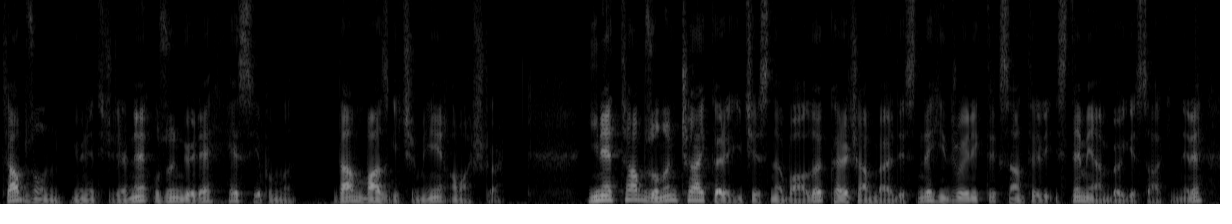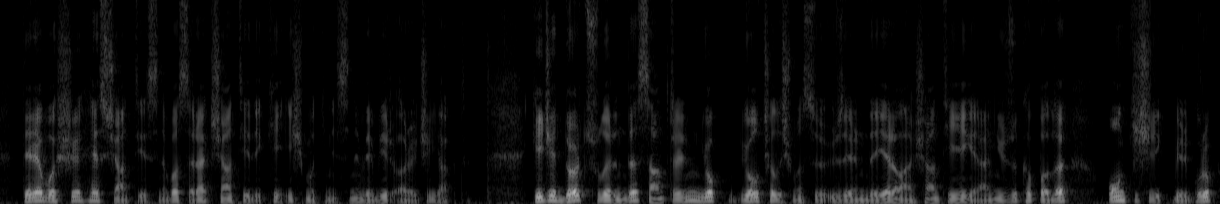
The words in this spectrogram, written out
Trabzon yöneticilerine Uzungöl'e HES yapımı dan vazgeçirmeyi amaçlıyor. Yine Trabzon'un Çaykara ilçesine bağlı Karaçam beldesinde hidroelektrik santrali istemeyen bölge sakinleri Derebaşı HES şantiyesine basarak şantiyedeki iş makinesini ve bir aracı yaktı. Gece 4 sularında santralin yok, yol çalışması üzerinde yer alan şantiyeye gelen yüzü kapalı 10 kişilik bir grup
